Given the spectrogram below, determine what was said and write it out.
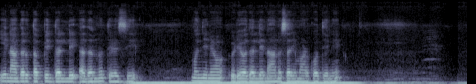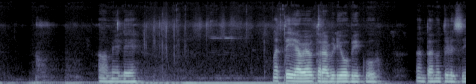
ಏನಾದರೂ ತಪ್ಪಿದ್ದಲ್ಲಿ ಅದನ್ನು ತಿಳಿಸಿ. ಮುಂದಿನ ವಿಡಿಯೋದಲ್ಲಿ ನಾನು ಸರಿ ಮಾಡ್ಕೋತೀನಿ. ಆಮೇಲೆ ಮತ್ತು ಯಾವ್ಯಾವ ಥರ ವಿಡಿಯೋ ಬೇಕು ಅಂತಲೂ ತಿಳಿಸಿ.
